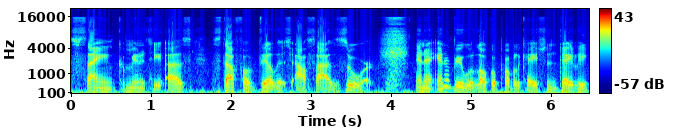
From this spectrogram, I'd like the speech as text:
same community as Stafford Village outside Zurich. In an interview with local publication Daily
